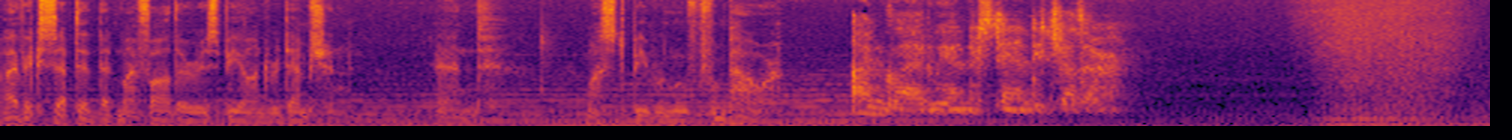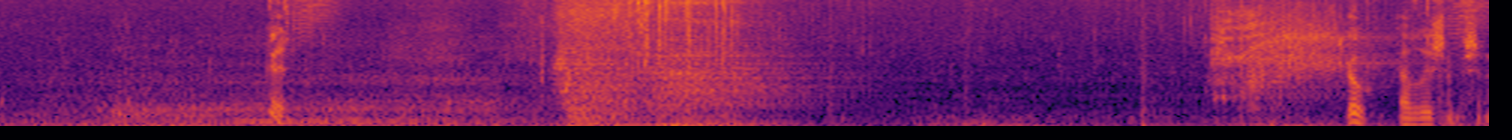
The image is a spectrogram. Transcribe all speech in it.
I've accepted that my father is beyond redemption, and must be removed from power. I'm glad we understand each other. Oh, evolution mission.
